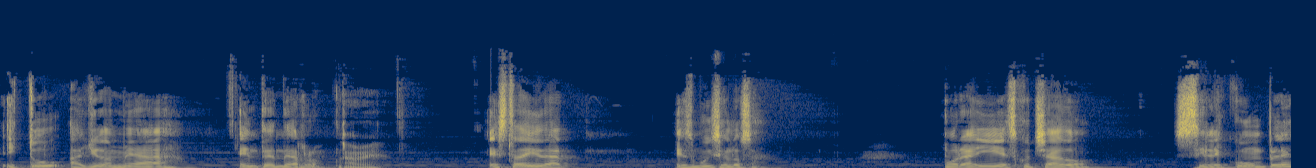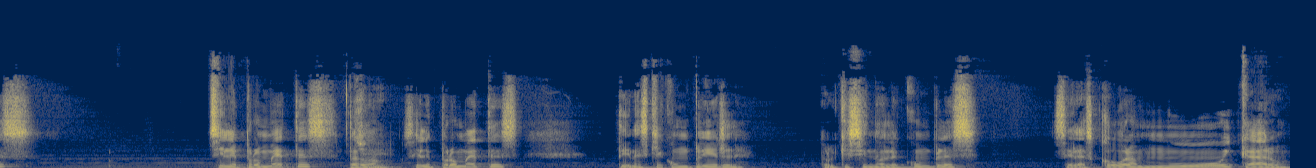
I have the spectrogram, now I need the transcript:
y tú ayúdame a entenderlo. A ver. Esta deidad es muy celosa. Por ahí he escuchado, si le cumples, si le prometes, perdón, si le prometes, tienes que cumplirle. Porque si no le cumples, se las cobra muy caro.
